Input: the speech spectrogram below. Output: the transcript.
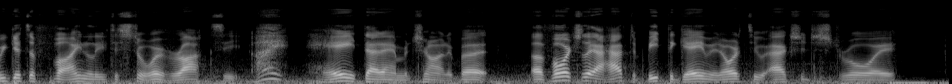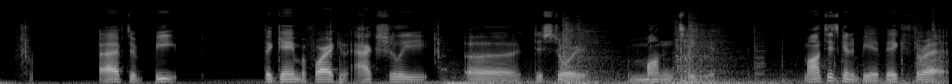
We get to finally destroy Roxy. I hate that animatronic, but unfortunately I have to beat the game in order to actually destroy. I have to beat the game before I can actually uh, destroy Monty. Monty's gonna be a big threat.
